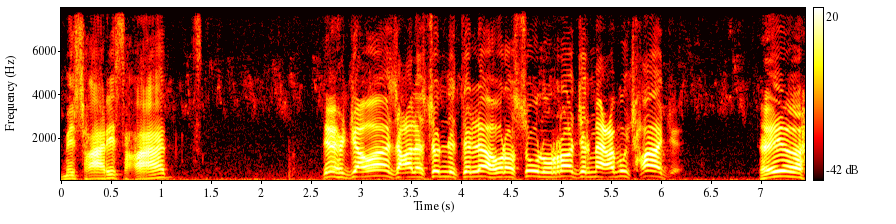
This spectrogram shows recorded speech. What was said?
مش عريس عاد ده جواز على سنة الله ورسوله. الراجل ما يعبوش حاجة. أيوه.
